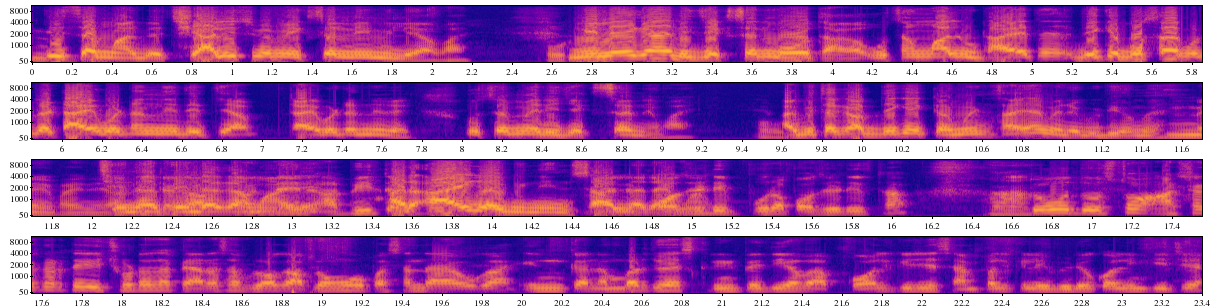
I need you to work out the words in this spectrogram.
ये सब माल बेच छियालीस रुपए में एक्सल नहीं मिलेगा भाई। मिलेगा रिजेक्शन बहुत आगा उस सब माल उठाए थे देखिए बहुत सारे बोलते टाई बटन नहीं देते आप टाई बटन नहीं देते। उस में रिजेक्शन है भाई। अभी तक आप देखे कमेंट्स आया मेरे वीडियो में? नहीं भाई नहीं छेना अभी फेंदा का माल अभी तक आएगा भी नहीं इंशाल्लाह पॉजिटिव पूरा पॉजिटिव था। हाँ। तो दोस्तों आशा करते हैं ये छोटा सा प्यारा सा ब्लॉग आप लोगों को पसंद आया होगा। इनका नंबर जो है स्क्रीन पे दिया हुआ आप कॉल कीजिए सैंपल के लिए वीडियो कॉलिंग कीजिए।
